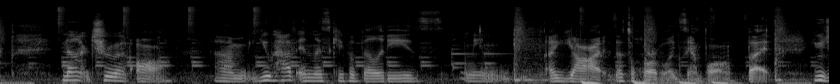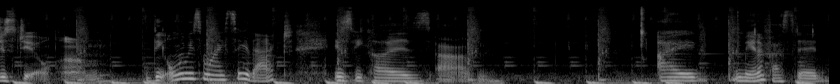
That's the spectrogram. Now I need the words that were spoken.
not true at all. Um, you have endless capabilities. I mean, a yacht, that's a horrible example, but you just do. Um, the only reason why I say that is because um, I manifested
